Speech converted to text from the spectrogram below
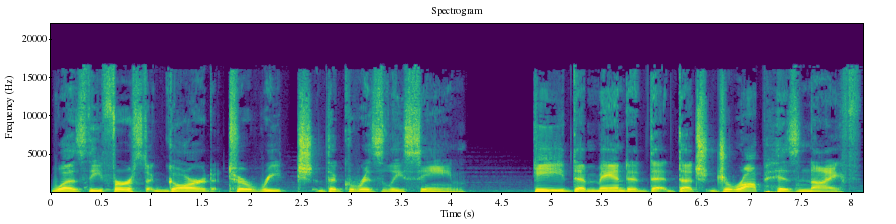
was the first guard to reach the grisly scene. He demanded that Dutch drop his knife.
